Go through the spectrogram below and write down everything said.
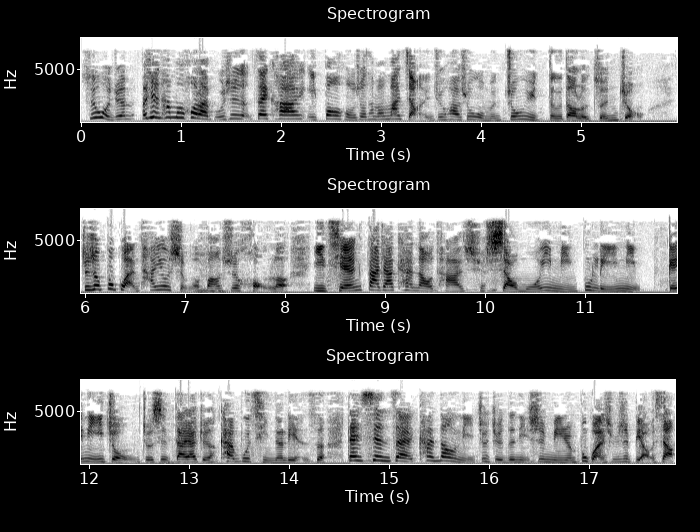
所以我觉得，而且他们后来不是在他一爆红的时候，他妈妈讲了一句话，说我们终于得到了尊重，就是说不管他用什么方式红了，以前大家看到他小模一名，不理你。给你一种就是大家觉得看不起你的脸色，但现在看到你就觉得你是名人，不管是不是表象，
